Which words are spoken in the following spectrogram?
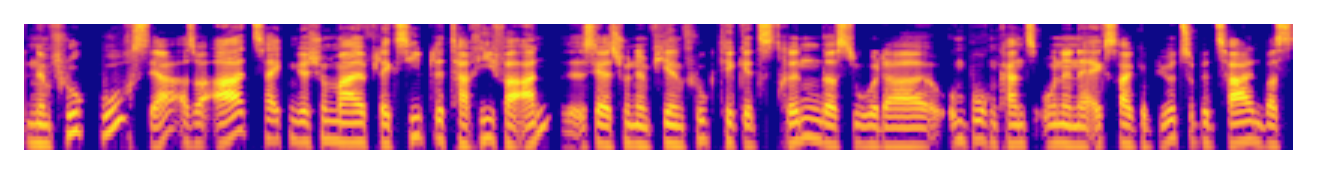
einen Flug buchst, ja, also A, zeigen wir schon mal flexible Tarife an. Das ist ja schon in vielen Flugtickets drin, dass du da umbuchen kannst, ohne eine extra Gebühr zu bezahlen, was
